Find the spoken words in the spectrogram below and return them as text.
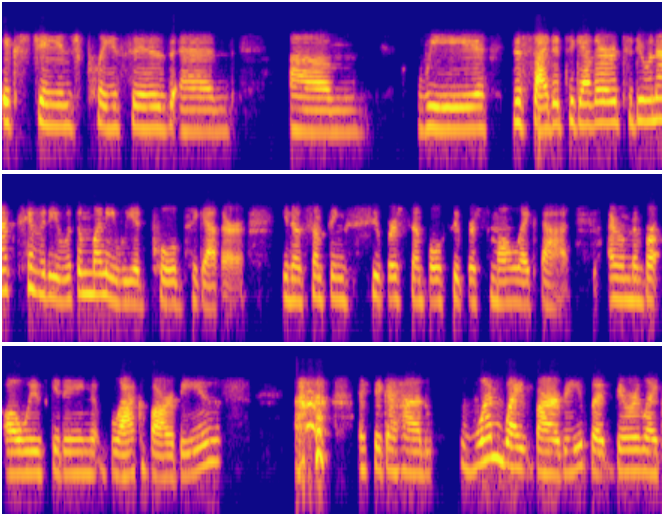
exchange places and um, we decided together to do an activity with the money we had pulled together. You know something super simple super small like that. I remember always getting black barbies. I think i had one white barbie but there were like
